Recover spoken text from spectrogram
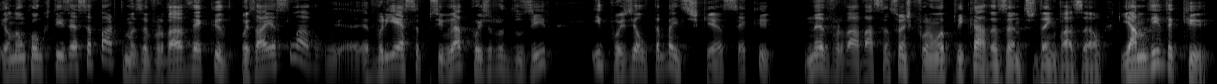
ele não concretiza essa parte, mas a verdade é que depois há esse lado. Haveria essa possibilidade de depois reduzir e depois ele também se esquece é que, na verdade, há sanções que foram aplicadas antes da invasão e à medida que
